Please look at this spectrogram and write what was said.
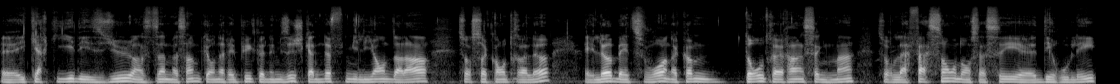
écarquillé des yeux en se disant, il me semble qu'on aurait pu économiser jusqu'à 9 millions de dollars sur ce contrat-là. Et là, ben, tu vois, on a comme d'autres renseignements sur la façon dont ça s'est euh, déroulé.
